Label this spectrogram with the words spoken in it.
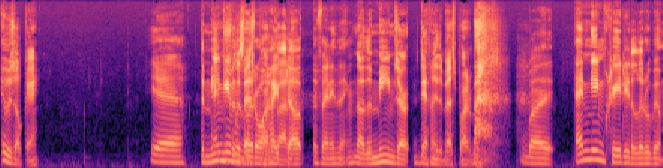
it was okay. Yeah, The Endgame was a little hyped about it. up, if anything. No, the memes are definitely the best part about it. but Endgame created a little bit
